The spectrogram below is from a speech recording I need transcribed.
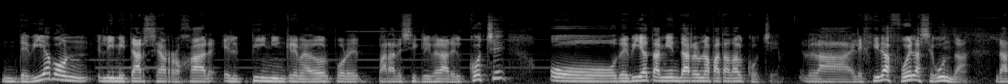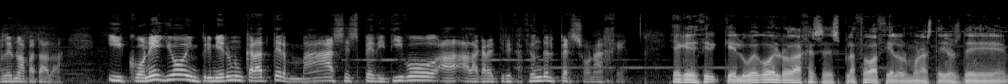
¿Debía Bond limitarse a arrojar el pin el, para desequilibrar el coche o debía también darle una patada al coche? La elegida fue la segunda, darle una patada. Y con ello imprimieron un carácter más expeditivo a la caracterización del personaje. Y hay que decir que luego el rodaje se desplazó hacia los monasterios de,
